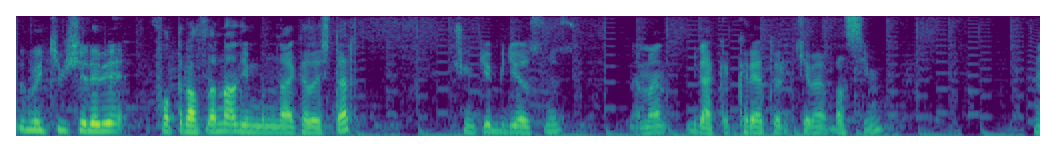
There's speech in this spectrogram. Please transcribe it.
Dur bakayım şöyle bir fotoğraflarını alayım bunun arkadaşlar. Çünkü biliyorsunuz hemen bir dakika kreatör kime basayım. Hı.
